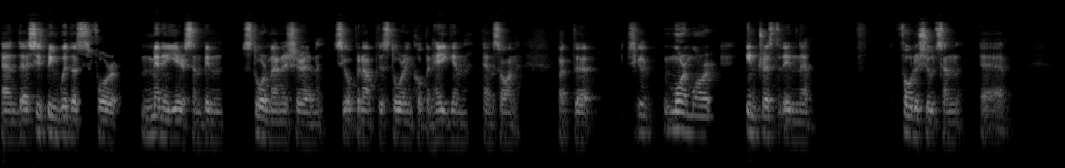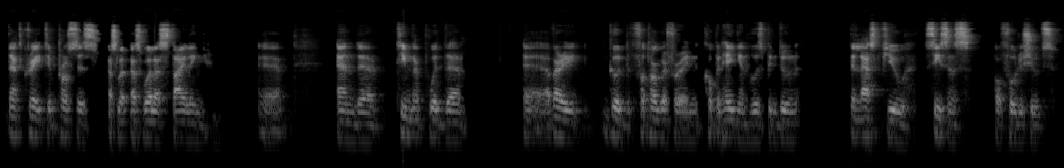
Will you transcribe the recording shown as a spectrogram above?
And uh, she's been with us for many years and been store manager and she opened up the store in copenhagen and so on. But uh, she got more and more interested in uh, photo shoots and that creative process as, as well as styling uh, and uh, teamed up with uh, a very good photographer in Copenhagen who's been doing the last few seasons of photo shoots.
